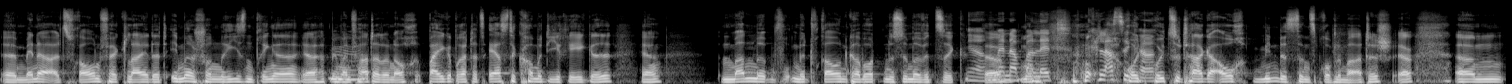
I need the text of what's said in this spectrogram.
äh Männer als Frauen verkleidet, immer schon ein Riesenbringer, ja, hat mir mhm. mein Vater dann auch beigebracht als erste Comedy-Regel, ja ein Mann mit, mit Frauenklamotten ist immer witzig. Ja, ja. Männerballett, Klassiker. Heutzutage auch mindestens problematisch. Ja. Ähm,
